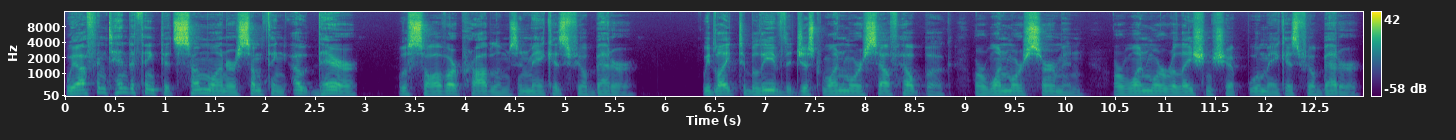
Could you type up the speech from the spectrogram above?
we often tend to think that someone or something out there will solve our problems and make us feel better. We'd like to believe that just one more self help book, or one more sermon, or one more relationship will make us feel better,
